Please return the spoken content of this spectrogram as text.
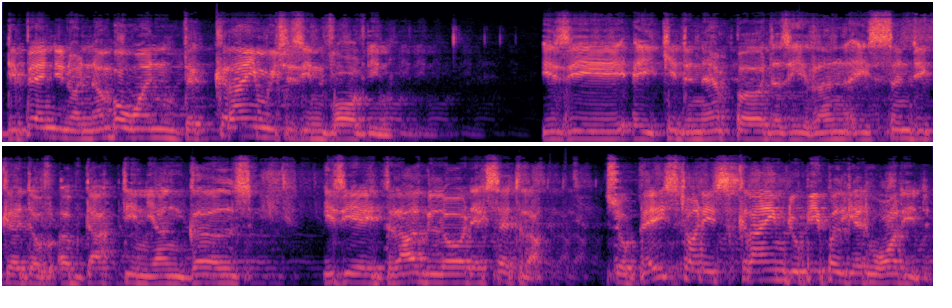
Depending on number one, the crime which is involved in. Is he a kidnapper? Does he run a syndicate of abducting young girls? Is he a drug lord, etc.? So based on his crime, do people get worried?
